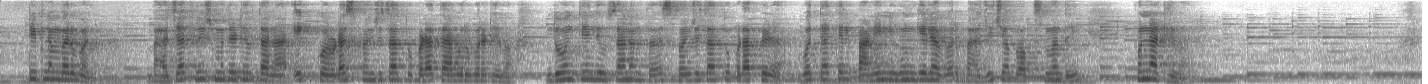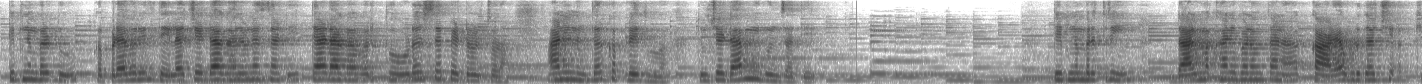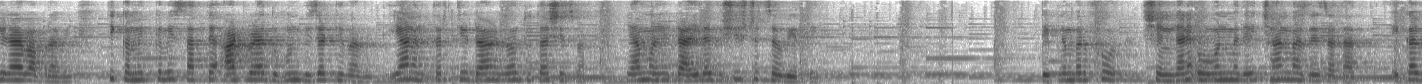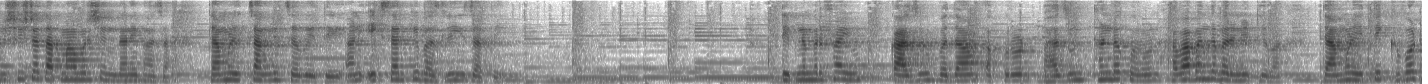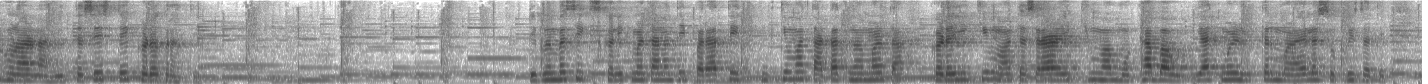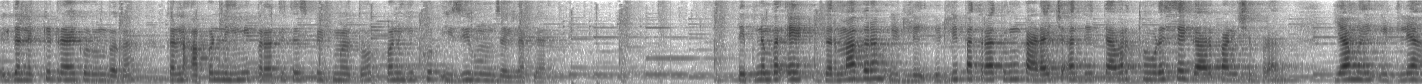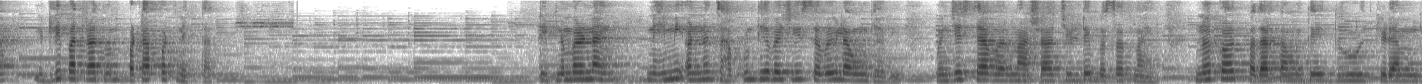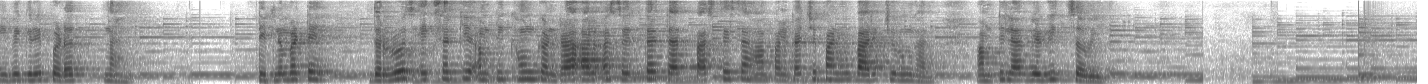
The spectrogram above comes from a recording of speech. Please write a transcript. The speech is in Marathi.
टिप नंबर वन भाज्या फ्रीजमध्ये ठेवताना एक कोरडा स्पंजचा तुकडा त्याबरोबर ठेवा. दोन तीन दिवसानंतर स्पंजचा तुकडा पिळा व त्यातील पाणी निघून गेल्यावर भाजीच्या बॉक्समध्ये पुन्हा ठेवा. टिप नंबर टू कपड्यावरील तेलाचे डाग घालवण्यासाठी त्या डागावर थोडंसं पेट्रोल चोळा आणि नंतर कपडे धुवा. तुमचे डाग निघून जातील. टिप नंबर थ्री डाळ मखानी बनवताना काळ्या उडदाची अख्खी डाळ वापरावी. ती कमीत कमी सात ते आठ वेळा धुवून भिजत ठेवावी. यानंतर ती डाळ न धुता शिजवा. यामुळे डाळीला विशिष्ट चव येते. टिप नंबर फोर शेंगदाणे ओव्हनमध्ये छान भाजले जातात. एका विशिष्ट तापमानावर शेंगदाणे भाजा. त्यामुळे चांगली चव येते आणि एकसारखी भाजलीही जाते. टिप नंबर फाईव्ह काजू बदाम अक्रोड भाजून थंड करून हवाबंद बरणीत ठेवा. त्यामुळे ते खवट होणार नाही तसेच ते कडक राहते टिप नंबर सिक्स कणिक मळताना ते परातीत किंवा ताटात न मळता कढई किंवा तसराळी किंवा मोठा बाऊल यात मळली तर मळायला सोपी जाते. एकदा नक्की ट्राय करून बघा कारण आपण नेहमी परातीतच पीठ मळतो पण ही खूप इझी होऊन जाईल आपल्याला. टिप नंबर एट गरमागरम इडली. इडली पात्रातून काढायच्या आधी त्यावर थोडेसे गार पाणी शिंपडावे यामुळे इडल्या इडली पात्रातून पटापट निघतात. टिप नंबर नाईन नेहमी अन्न झाकून ठेवायची सवय लावून घ्यावी. म्हणजेच त्यावर माशा चिलटे बसत नाहीत. न कळत पदार्थामध्ये धूळ किड्यामुंगी वगैरे पडत नाही टिप नंबर टेन दररोज एकसारखी आमटी खाऊन कंटाळा आला असेल तर त्यात पाच ते सहा पालकाचे पाणी बारीक चिरून घाल. आमटीला वेगळीच चव येईल.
